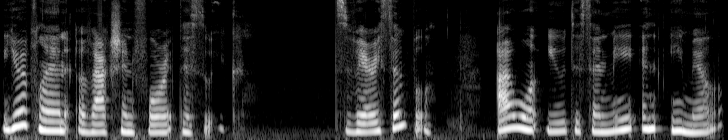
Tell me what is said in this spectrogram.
Your plan of action for this week. It's very simple. I want you to send me an email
